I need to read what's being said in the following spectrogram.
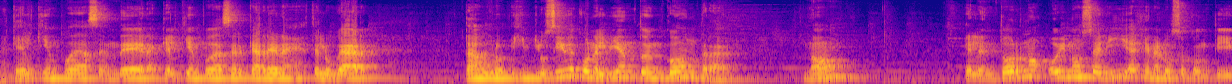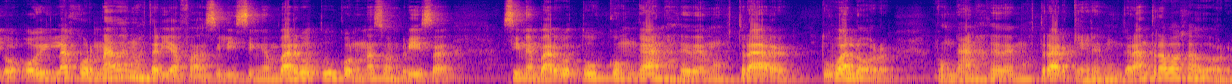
aquel quien puede ascender, aquel quien puede hacer carrera en este lugar, Tauro, inclusive con el viento en contra, ¿no? El entorno hoy no sería generoso contigo, hoy la jornada no estaría fácil y sin embargo tú con una sonrisa, sin embargo tú con ganas de demostrar tu valor, con ganas de demostrar que eres un gran trabajador,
